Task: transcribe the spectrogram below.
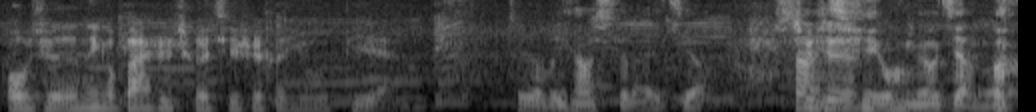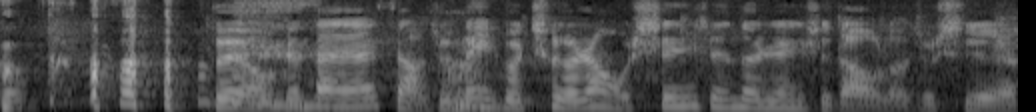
我觉得那个巴士车其实很有点。这个文小许来讲，上一期我没有讲过。对，我跟大家讲，就那个车让我深深的认识到了，就是。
